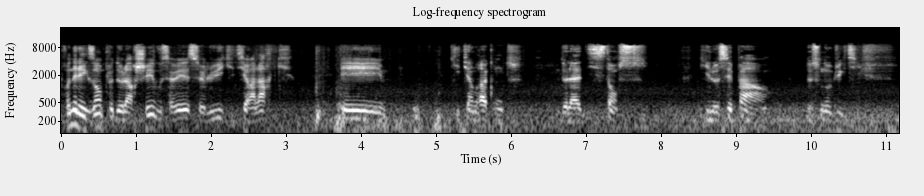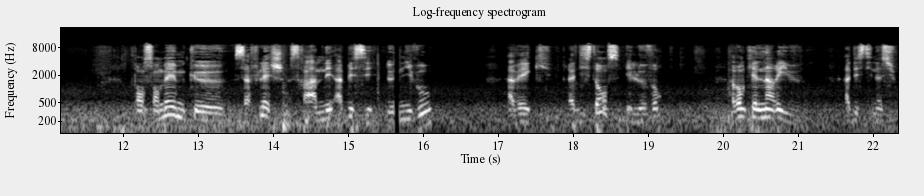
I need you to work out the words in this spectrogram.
Prenez l'exemple de l'archer, vous savez, celui qui tire à l'arc et qui tiendra compte de la distance qui le sépare de son objectif, pensant même que sa flèche sera amenée à baisser de niveau avec la distance et le vent avant qu'elle n'arrive à destination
